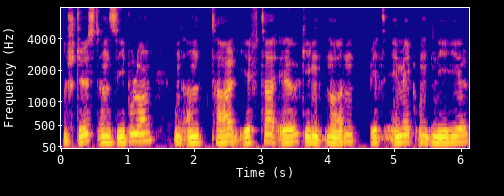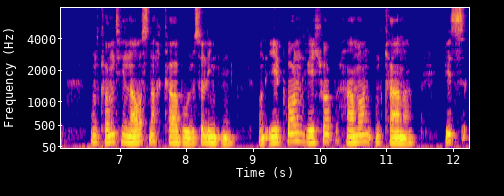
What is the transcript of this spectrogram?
und stößt an Sebulon und an Tal Jefta El gegen Norden Bet Emek und Neiel und kommt hinaus nach Kabul zur Linken und Ebron, Rechob, Hammon und Kana bis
